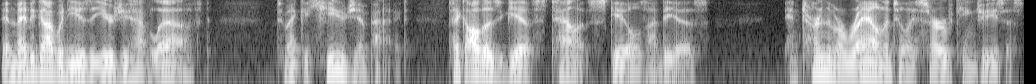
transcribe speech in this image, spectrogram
And maybe God would use the years you have left to make a huge impact. Take all those gifts, talents, skills, ideas, and turn them around until they serve King Jesus.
